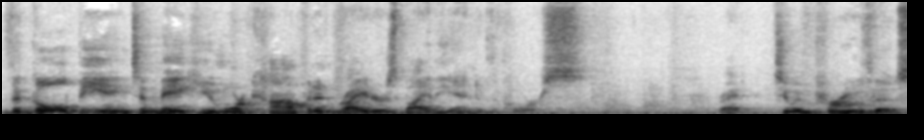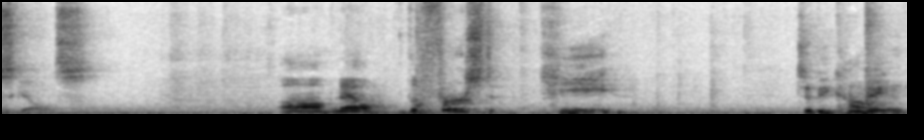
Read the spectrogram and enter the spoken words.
The goal being to make you more confident writers by the end of the course, right? To improve those skills. Um, now, the first key to becoming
